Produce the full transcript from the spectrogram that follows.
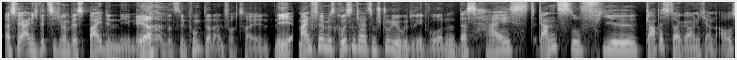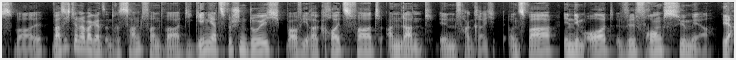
Es wäre eigentlich witzig, wenn wir es beide nehmen ja. und uns den Punkt dann einfach teilen. Nee, mein Film ist größtenteils im Studio gedreht worden. Das heißt, ganz so viel gab es da gar nicht an Auswahl. Was ich dann aber ganz interessant fand, war, die gehen ja zwischendurch auf ihrer Kreuzfahrt an Land in Frankreich. Und zwar in dem Ort Villefranche-sur-Mer. Ja.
